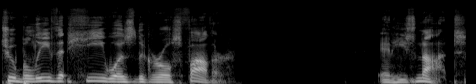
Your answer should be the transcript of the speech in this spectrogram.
to believe that he was the girl's father. And he's not.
